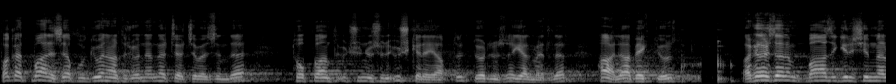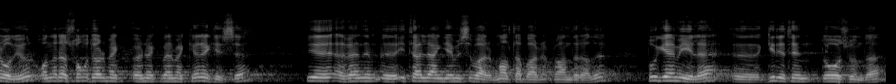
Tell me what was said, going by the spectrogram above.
Fakat maalesef bu güven artıcı önlemler çerçevesinde toplantı üçüncüsünü üç kere yaptık, dördüncüsüne gelmediler. Hala bekliyoruz. Arkadaşlarım bazı girişimler oluyor. Onlara somut örnek, örnek vermek gerekirse bir efendim e, İtalyan gemisi var Malta bandıralı. Bu gemiyle e, Girit'in doğusunda,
